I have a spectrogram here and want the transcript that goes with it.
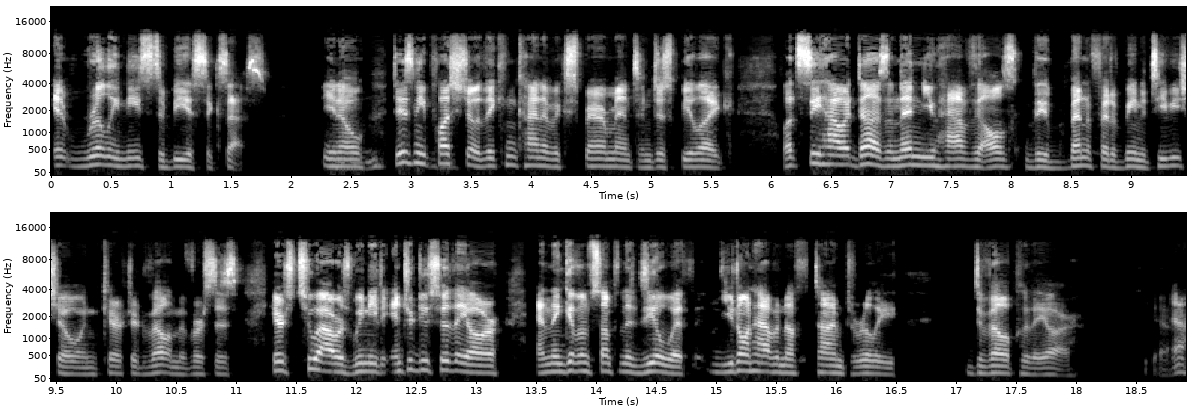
it really needs to be a success. You know, Mhm. Disney Plus show they can kind of experiment and just be like, let's see how it does, and then you have the all the benefit of being a TV show and character development versus here's two hours we need to introduce who they are and then give them something to deal with. You don't have enough time to really develop who they are. Yeah. Yeah,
